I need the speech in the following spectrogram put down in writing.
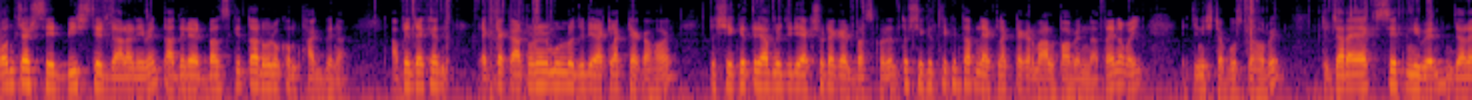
পঞ্চাশ সেট, বিশ সেট যারা নেবেন, তাদের অ্যাডভান্স কিন্তু আর ওরকম থাকবে না। আপনি দেখেন, একটা কার্টনের মূল্য যদি এক লাখ টাকা হয়, তো সেক্ষেত্রে আপনি যদি একশো টাকা অ্যাডভান্স করেন, তো সেক্ষেত্রে কিন্তু আপনি এক লাখ টাকার মাল পাবেন না। তাই না ভাই? এই জিনিসটা বুঝতে হবে। তো যারা এক সেট নেবেন, যারা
